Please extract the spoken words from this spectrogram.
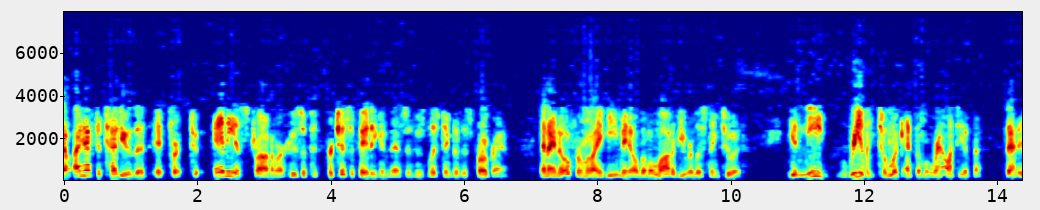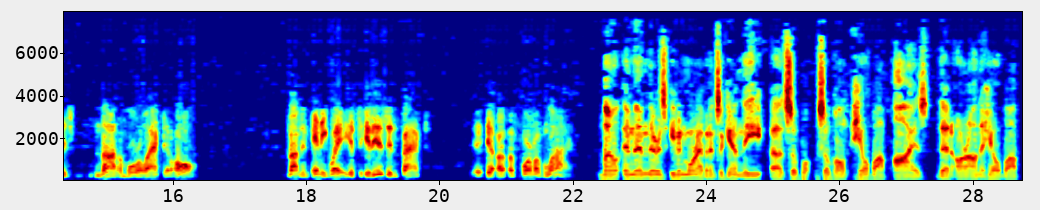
Now, I have to tell you that it, for to any astronomer who's a, participating in this and who's listening to this program, and I know from my email that a lot of you are listening to it, you need really to look at the morality of that. That is not a moral act at all. Not in any way. It's, it is, in fact, a, a form of lie. Well, and then there's even more evidence. Again, the uh, so, so-called Hale-Bopp eyes that are on the Hale-Bopp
